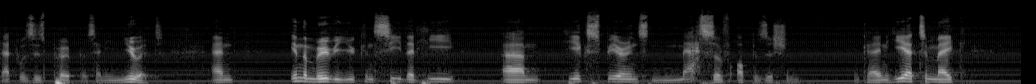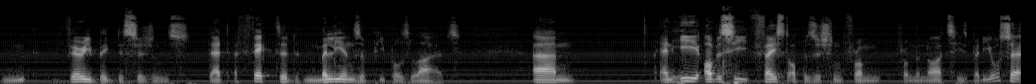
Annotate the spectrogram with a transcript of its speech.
That was his purpose, and he knew it. And in the movie, you can see that he, um, he experienced massive opposition. Okay, and he had to make very big decisions that affected millions of people's lives. Um, and he obviously faced opposition from, from the Nazis, but he also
